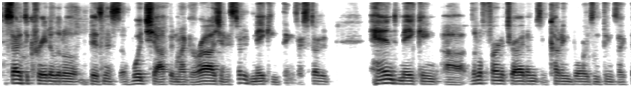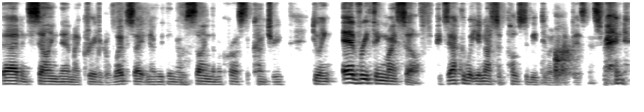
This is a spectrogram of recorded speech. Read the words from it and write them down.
decided to create a little business, a wood shop in my garage, and I started making things. I started hand making uh, little furniture items and cutting boards and things like that and selling them. I created a website and everything. I was selling them across the country, doing everything myself, exactly what you're not supposed to be doing in a business, right?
